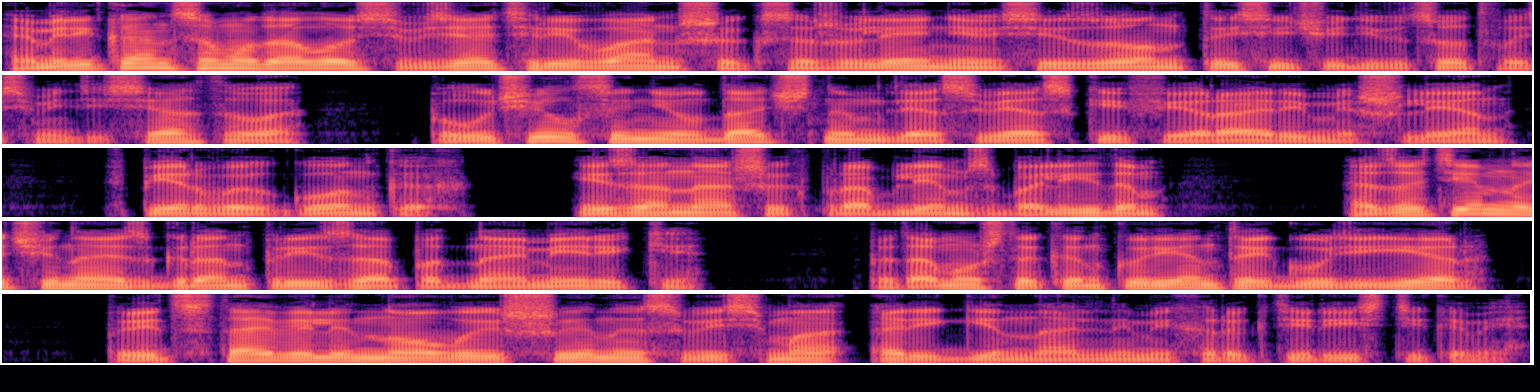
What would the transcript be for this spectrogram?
Американцам удалось взять реванш, и, к сожалению, сезон 1980-го получился неудачным для связки Феррари-Мишлен в первых гонках из-за наших проблем с болидом, а затем начиная с Гран-при Западной Америки, потому что конкуренты Гудьер представили новые шины с весьма оригинальными характеристиками.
